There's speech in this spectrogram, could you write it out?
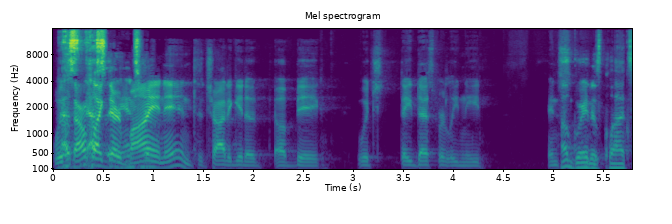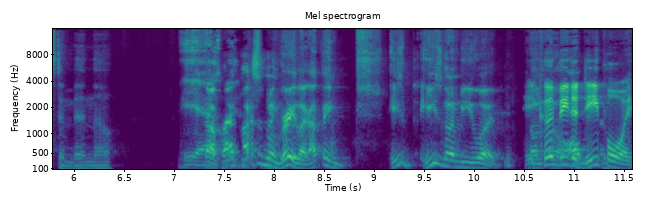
Well, it sounds like they're answer. buying in to try to get a, a big, which they desperately need. And How great has Claxton been, though? Yeah, No, Clax, Clax has been great. Like I think he's he's going to be what He on- could on be the all depoy.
